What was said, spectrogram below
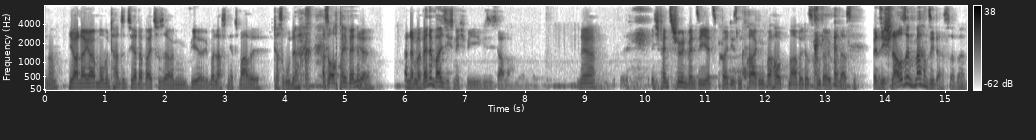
Ne? Ja, naja, momentan sind sie ja dabei zu sagen, wir überlassen jetzt Marvel das Ruder. Also auch bei Venom? Ja. An der bei Venom weiß ich es nicht, wie, wie sie es da machen werden. Ja, ich fände es schön, wenn sie jetzt bei diesen Fragen überhaupt Marvel das Ruder überlassen. Wenn sie schlau sind, machen sie das, aber.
